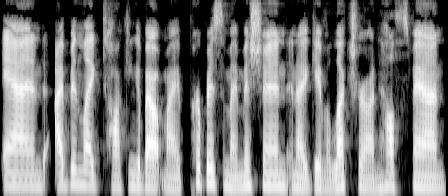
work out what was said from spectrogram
And I've been like talking about my purpose and my mission. And I gave a lecture on health span.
